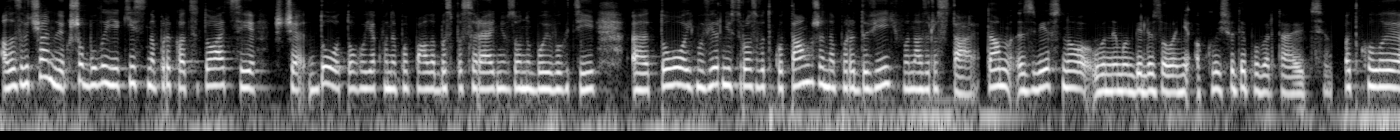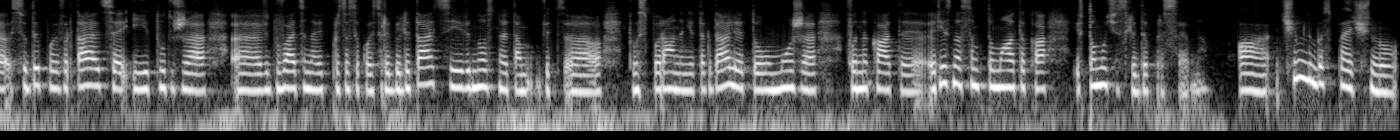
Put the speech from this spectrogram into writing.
Але звичайно, якщо були якісь, наприклад, ситуації ще до того, як вони попали безпосередньо в зону бойових дій, то ймовірність розвитку там вже на передовій вона зростає. Там, звісно, вони мобілізовані, а коли сюди повертаються. От коли сюди повертаються, і тут вже відбувається навіть процес якоїсь реабілітації відносної там від якогось поранень і так далі, то може виникати різна симптоматика, і в тому числі депресивна. А чим небезпечно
